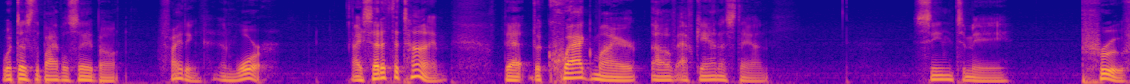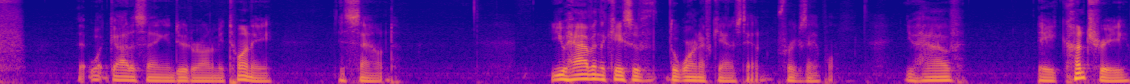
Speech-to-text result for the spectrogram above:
what does the Bible say about fighting and war. I said at the time that the quagmire of Afghanistan seemed to me proof that what God is saying in Deuteronomy 20 is sound. You have, in the case of the war in Afghanistan, for example, you have a country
